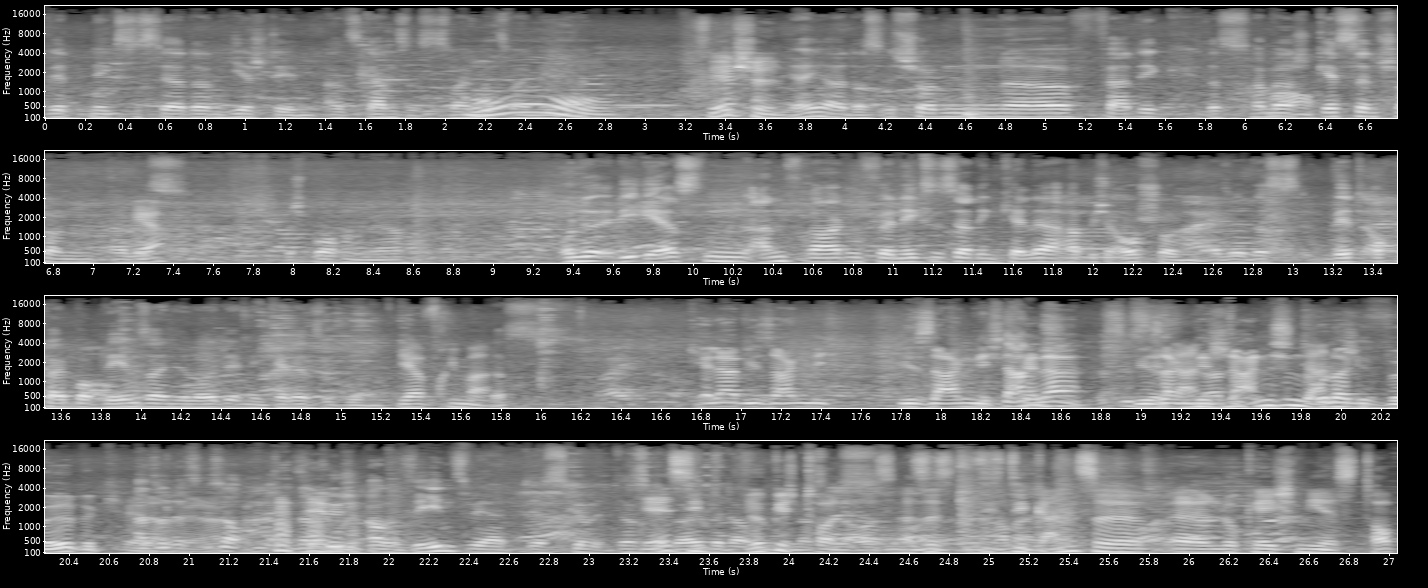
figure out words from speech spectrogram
wird nächstes Jahr dann hier stehen, als Ganzes, 2 mal 2 Meter. Oh, sehr schön. Ja, ja, das ist schon äh, fertig. Das haben Wow. wir gestern schon alles Ja? besprochen, ja. Und äh, die ersten Anfragen für nächstes Jahr den Keller habe ich auch schon. Also das wird auch kein Problem sein, die Leute in den Keller zu bringen. Ja, prima. Das, Keller, wir sagen nicht, wir sagen nicht Dungeon. Keller, wir sagen nicht Dungeon. Dungeon, Dungeon. oder Gewölbekeller. also das ist auch natürlich auch sehenswert. Das, das Der Gewölbe sieht da wirklich toll aus. Also die, die ganze äh, Location hier ist top.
